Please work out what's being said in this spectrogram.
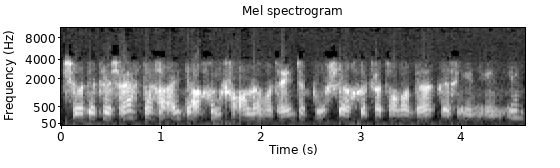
So dit is regtig 'n uitdaging vir almal wat rentekoerse goed wat onder druk is en en en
